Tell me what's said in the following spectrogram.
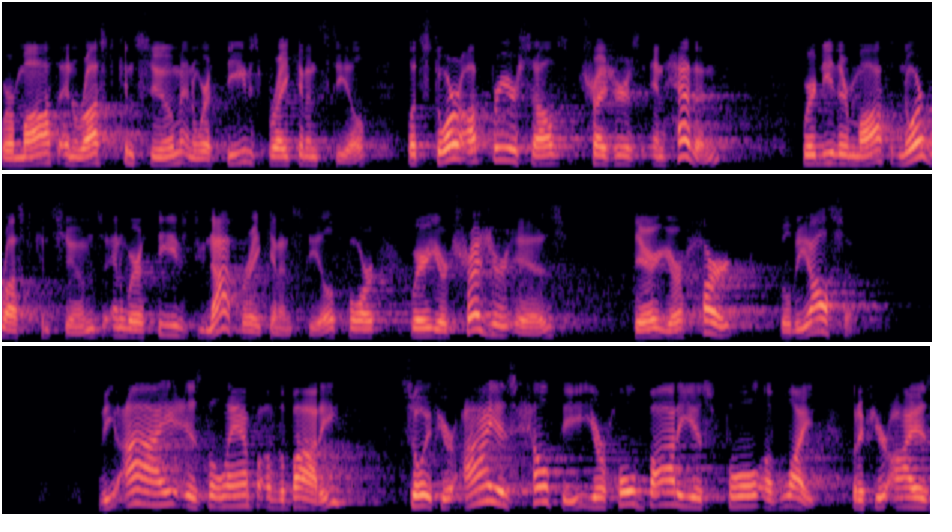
where moth and rust consume and where thieves break in and steal, but store up for yourselves treasures in heaven where neither moth nor rust consumes, and where thieves do not break in and steal. For where your treasure is, there your heart will be also. The eye is the lamp of the body. So if your eye is healthy, your whole body is full of light. But if your eye is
